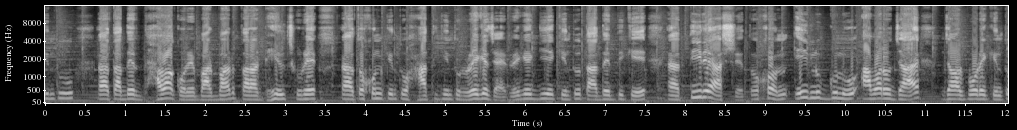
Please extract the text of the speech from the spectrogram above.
কিন্তু তাদের ধাওয়া করে বারবার, তারা ঢেল ছুঁড়ে তখন কিন্তু হাতি কিন্তু রেগে যায়। রেগে গিয়ে কিন্তু তাদের দিকে তীরে আসে। তখন এই লোকগুলো আবারও যায়, যাওয়ার পরে কিন্তু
